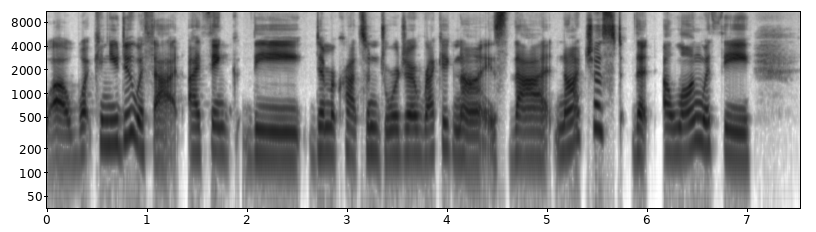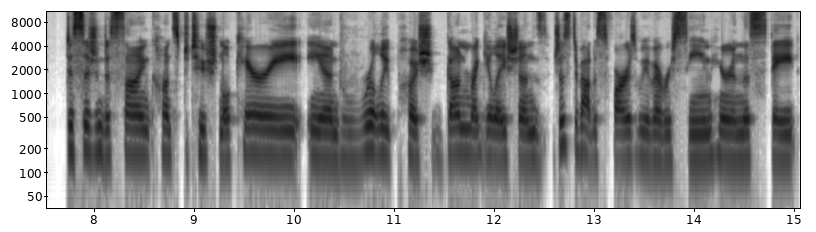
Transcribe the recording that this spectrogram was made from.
uh, what can you do with that? I think the Democrats in Georgia recognize that not just that, along with the decision to sign constitutional carry and really push gun regulations just about as far as we've ever seen here in this state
